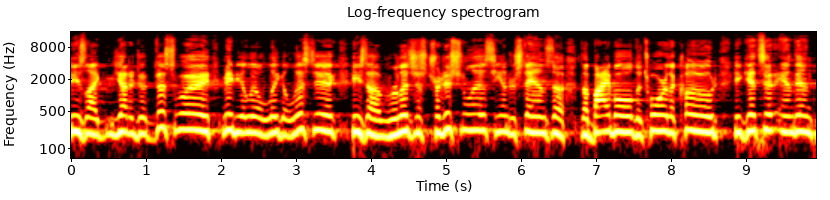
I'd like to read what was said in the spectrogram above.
He's like, you got to do it this way, maybe a little legalistic. He's a religious traditionalist. He understands the, the Bible, the Torah, the code. He gets it. And then,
